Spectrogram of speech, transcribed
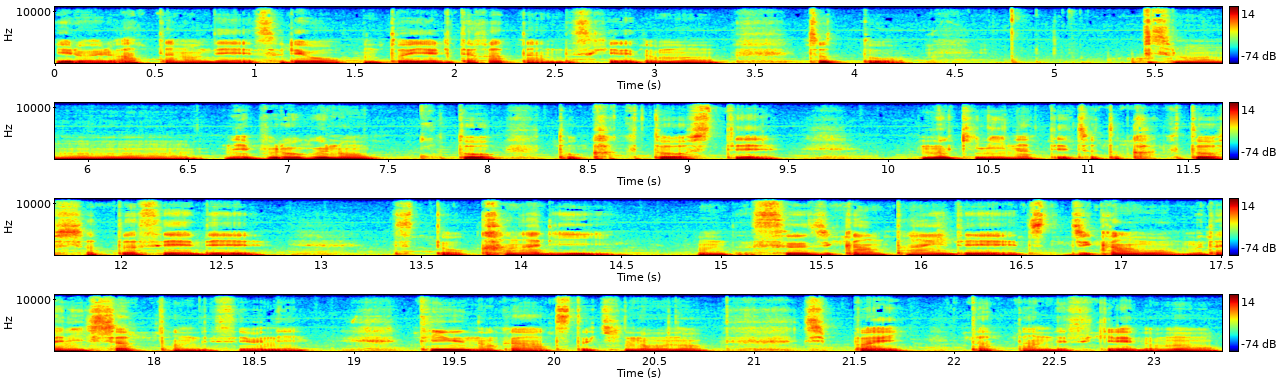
いろいろあったのでそれを本当はやりたかったんですけれどもちょっとそのねブログのことと格闘して向きになってちょっと格闘しちゃったせいでちょっとかなり数時間単位でちょっと時間を無駄にしちゃったんですよね。っていうのがちょっと昨日の失敗だったんですけれども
